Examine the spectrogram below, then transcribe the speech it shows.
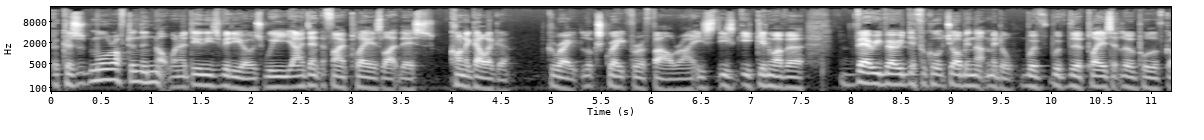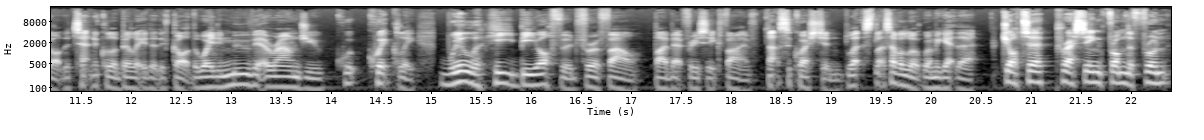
because more often than not, when I do these videos, we identify players like this. Conor Gallagher, great, looks great for a foul, right? He's, he's, he's going to have a very, very difficult job in that middle with, with the players that Liverpool have got, the technical ability that they've got, the way they move it around you qu- quickly. Will he be offered for a foul by Bet365? That's the question. Let's, let's have a look when we get there. Jota pressing from the front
